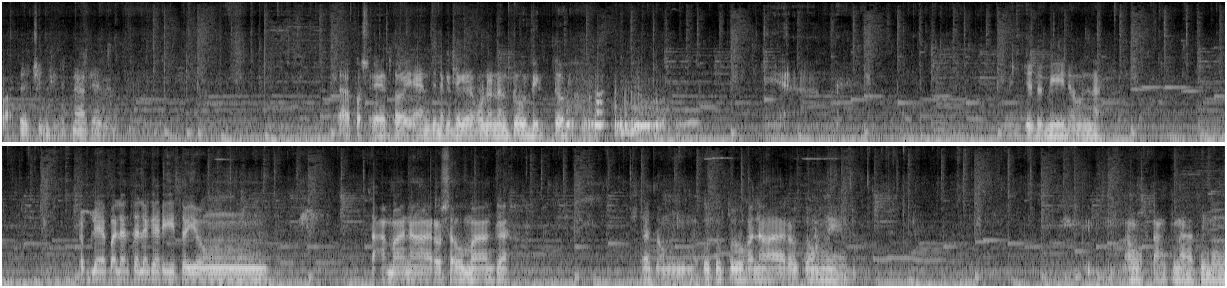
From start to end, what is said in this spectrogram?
Water change ulit natin. Tapos ito, yan, dinagdagan ko na ng tubig to. Yan. Medyo luminaw na. Problema lang talaga rito yung tama ng araw sa umaga. Masyadong natututukan ng araw to ngayon. Ang tank natin ng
